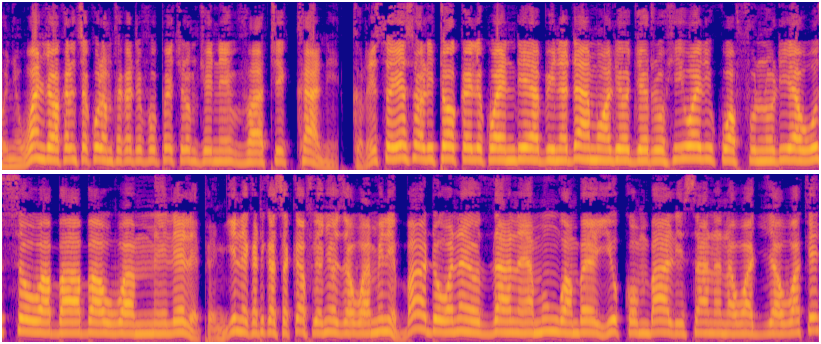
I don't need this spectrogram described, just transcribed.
kwenye uwanja wa kanisa kuu la Mtakatifu Petro mjini Vatikani. Kristo Yesu alitoka ili kuwaendea binadamu waliojeruhiwa ili kuwafunulia uso wa Baba wa milele. Pengine katika sakafu ya nyoyo za uamini bado wanayo dhana ya Mungu ambaye yuko mbali sana na waja wake,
